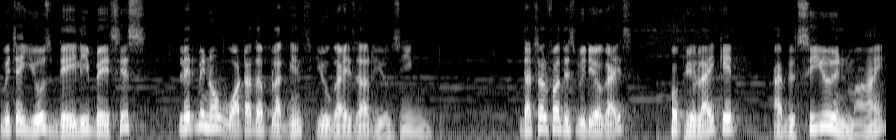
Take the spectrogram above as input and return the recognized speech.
which I use daily basis. Let me know what other plugins you guys are using. That's all for this video guys. Hope you like it. I will see you in my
